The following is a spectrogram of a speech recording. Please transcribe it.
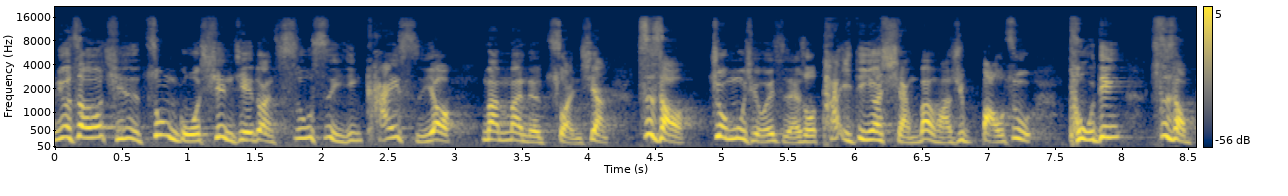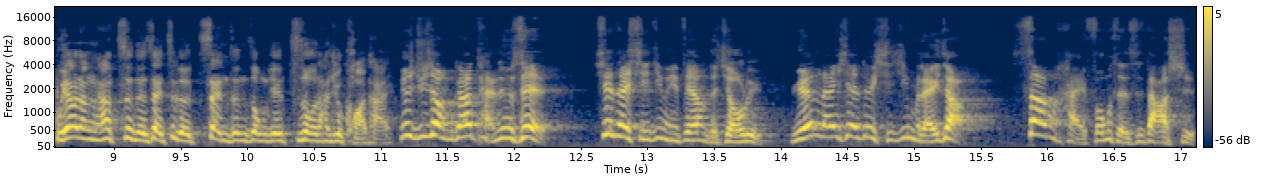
你就知道说，其实中国现阶段似乎是已经开始要慢慢的转向，至少就目前为止来说，他一定要想办法去保住普丁，至少不要让他真的在这个战争中间之后他就垮台。因为就像我们刚才谈的就是，现在习近平非常的焦虑。原来现在对习近平来讲，上海封城是大事，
